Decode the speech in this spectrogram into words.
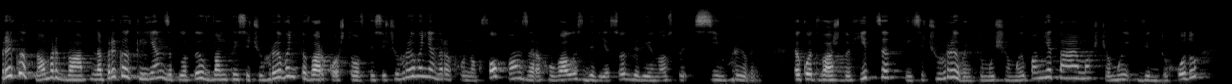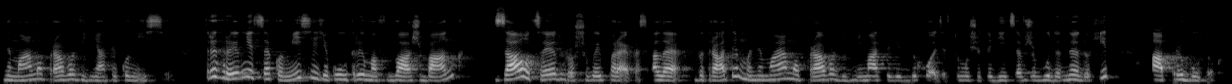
Приклад номер два. Наприклад, клієнт заплатив вам 1000 гривень, товар коштував 1000 гривень, а на рахунок ФОП вам зарахувалось 997 гривень. Так от ваш дохід це 1000 гривень, тому що ми пам'ятаємо, що ми від доходу не маємо права відняти комісію. 3 гривні це комісія, яку утримав ваш банк за оцей грошовий переказ. Але витрати ми не маємо права віднімати від доходів, тому що тоді це вже буде не дохід, а прибуток.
